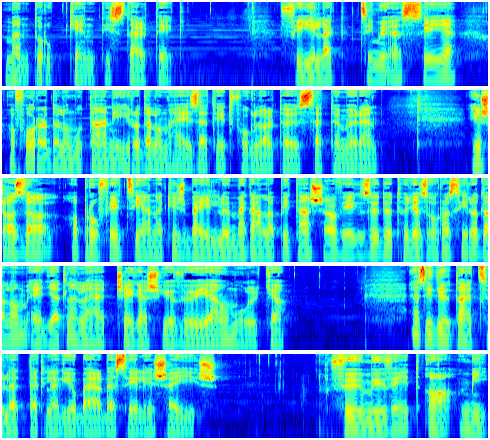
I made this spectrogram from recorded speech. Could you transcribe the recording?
mentorukként tisztelték. Félek című eszéje a forradalom utáni irodalom helyzetét foglalta össze tömören, és azzal a proféciának is beillő megállapítással végződött, hogy az orosz irodalom egyetlen lehetséges jövője a múltja. Ez időtájt születtek legjobb elbeszélései is. Főművét, a Mi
